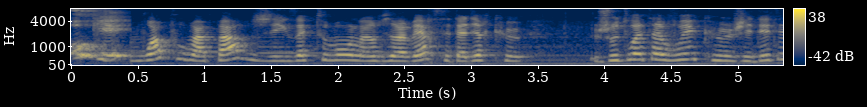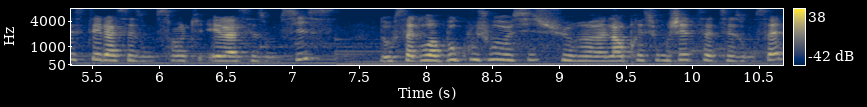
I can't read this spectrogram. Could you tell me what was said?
ok. Moi pour ma part j'ai exactement l'inverse, c'est-à-dire que je dois t'avouer que j'ai détesté la saison 5 et la saison 6 donc ça doit beaucoup jouer aussi sur euh, l'impression que j'ai de cette saison 7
